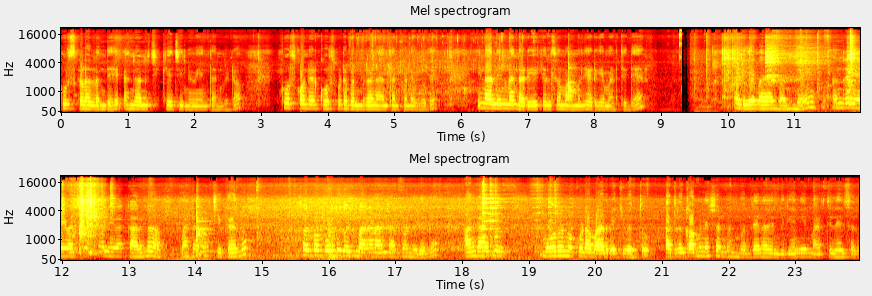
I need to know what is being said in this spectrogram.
ಕೂರಿಸ್ಕೊಳ್ಳಲ್ಲಂದೆ ಅಂದರೆ ಅವನು ಚಿಕ್ಕ ಏಜಿನವೇ ಅಂತ ಅಂದ್ಬಿಟ್ಟು. ಕೂರಿಸ್ಕೊಂಡೆ ಕೂರಿಸ್ಬಿಟ್ಟು ಬಂದ್ಬಿಡೋಣ ಅಂತ ಅಂದ್ಕೊಂಡೆ ಹೋದೆ. ಇನ್ನು ಅಲ್ಲಿಂದ ಬಂದು ಅಡುಗೆ ಕೆಲಸ ಮಾಮೂಲಿ ಅಡುಗೆ ಮಾಡ್ತಿದ್ದೆ. ಅಡುಗೆ ಮನೆಗೆ ಬಂದೆ ಅಂದರೆ ಇವತ್ತು ಸ್ಪೆಷಲ್ ಇರೋ ಕಾರಣ ಮಟನ್ ಚಿಕನ್ನು ಸ್ವಲ್ಪ ಬೋಟಿ ಗೊಜ್ಜು ಮಾಡೋಣ ಅಂತ ಅಂದ್ಕೊಂಡಿದ್ದೀನಿ ಹಂಗಾಗಿ ಮೂರನ್ನು ಕೂಡ ಮಾಡಬೇಕು ಇವತ್ತು. ಅದ್ರ ಕಾಂಬಿನೇಷನ್ ಬಂದು ಮುದ್ದೆ ನಾನು ಬಿರಿಯಾನಿ ಏನು ಮಾಡ್ತಿಲ್ಲ ಈ ಸಲ.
